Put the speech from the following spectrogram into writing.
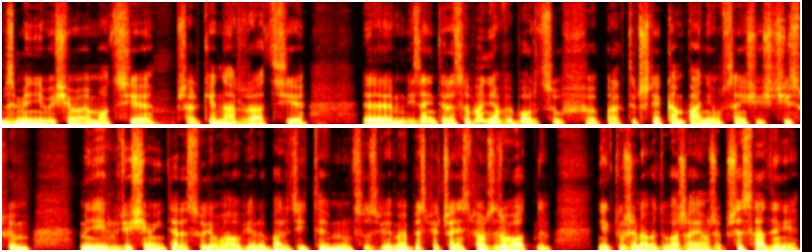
zmieniły się emocje, wszelkie narracje i zainteresowania wyborców praktycznie kampanią w sensie ścisłym. Mniej ludzie się interesują, a o wiele bardziej tym, co zwiemy bezpieczeństwem zdrowotnym. Niektórzy nawet uważają, że przesadnie,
